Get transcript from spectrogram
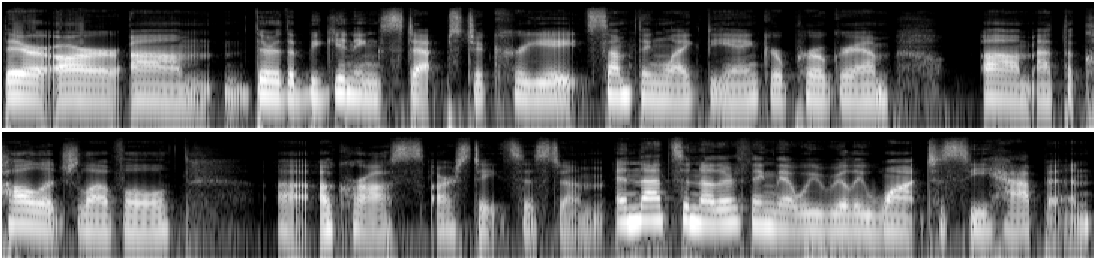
there are um, they're the beginning steps to create something like the Anchor program um, at the college level uh, across our state system. And that's another thing that we really want to see happen.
